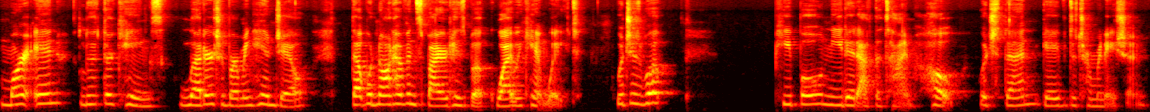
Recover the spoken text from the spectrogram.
Martin Luther King's letter to Birmingham jail, that would not have inspired his book, Why We Can't Wait, which is what people needed at the time hope, which then gave determination.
